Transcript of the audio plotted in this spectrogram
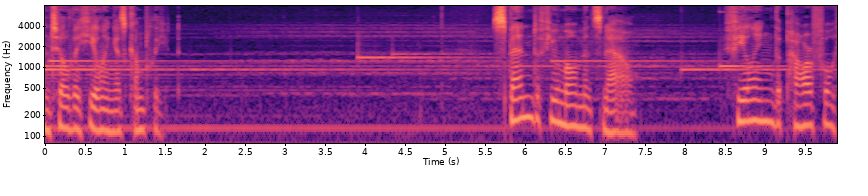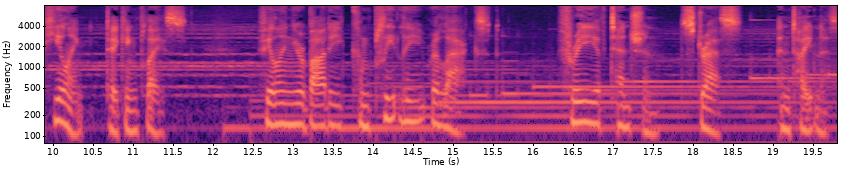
until the healing is complete. Spend a few moments now feeling the powerful healing taking place, feeling your body completely relaxed, free of tension, stress, and tightness.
